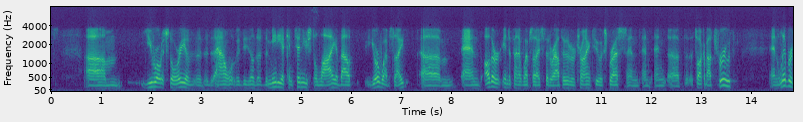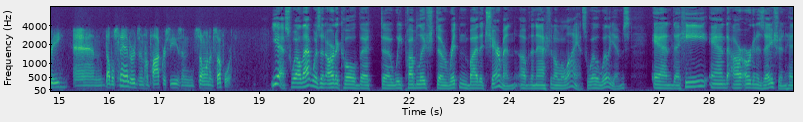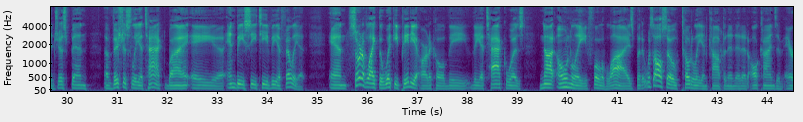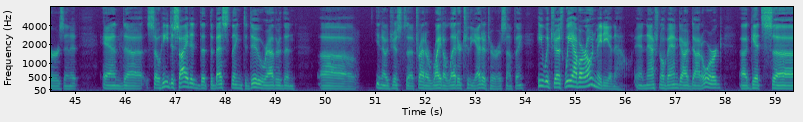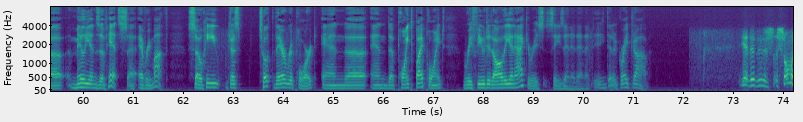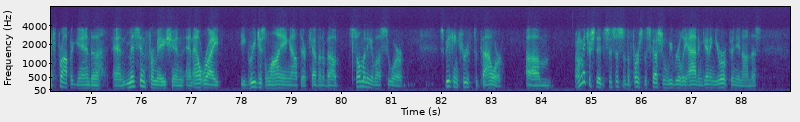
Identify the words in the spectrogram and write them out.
Um, you wrote a story of uh, how you know the, the media continues to lie about your website um, and other independent websites that are out there that are trying to express and and and uh, talk about truth and liberty and double standards and hypocrisies and so on and so forth. Yes, well, that was an article that uh, we published, uh, written by the chairman of the National Alliance, Will Williams, and uh, he and our organization had just been uh, viciously attacked by a uh, NBC TV affiliate, and sort of like the Wikipedia article, the the attack was not only full of lies, but it was also totally incompetent. It had all kinds of errors in it. And uh, so he decided that the best thing to do, rather than, uh, you know, just uh, try to write a letter to the editor or something, he would just, we have our own media now. And nationalvanguard.org uh, gets uh, millions of hits uh, every month. So he just took their report and, and point by point, refuted all the inaccuracies in it, and it, he did a great job. Yeah, there's so much propaganda and misinformation and outright egregious lying out there, Kevin, about so many of us who are speaking truth to power. Um, I'm interested, since this is the first discussion we've really had, in getting your opinion on this.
